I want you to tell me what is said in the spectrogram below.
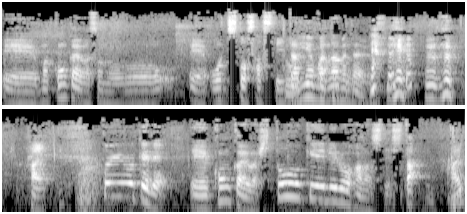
えーまあ、今回はその、えーオチとさせていただこうかなと思いますね。はい。というわけで、えー今回は人を受け入れるお話でした。はい。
